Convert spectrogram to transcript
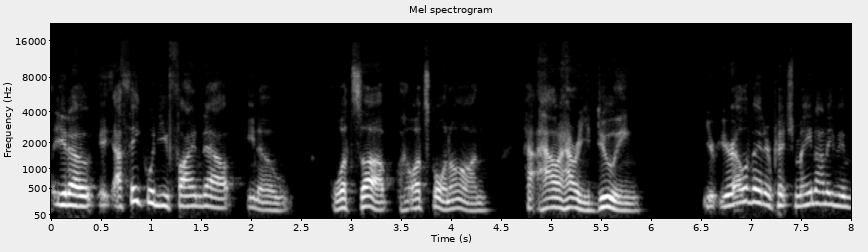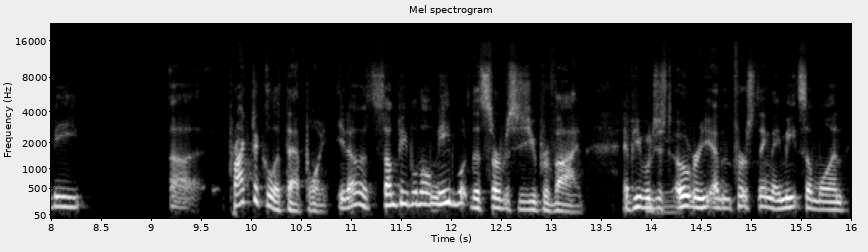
you know, I think when you find out, you know, what's up, what's going on, how, how are you doing, your, your elevator pitch may not even be uh, practical at that point. You know, some people don't need what the services you provide, and people mm-hmm. just over. And the first thing they meet someone,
